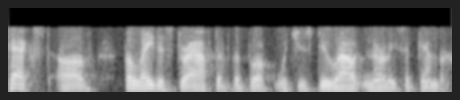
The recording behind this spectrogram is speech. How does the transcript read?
text of the latest draft of the book, which is due out in early September.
